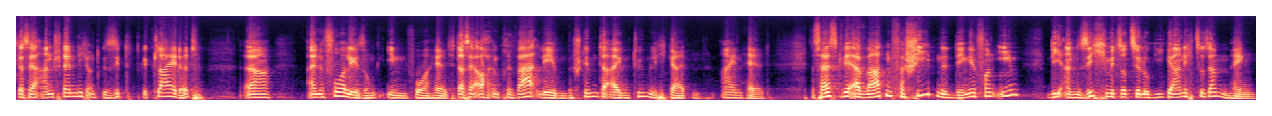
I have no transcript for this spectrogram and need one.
dass er anständig und gesittet gekleidet äh, eine Vorlesung ihnen vorhält, dass er auch im Privatleben bestimmte Eigentümlichkeiten einhält. Das heißt, wir erwarten verschiedene Dinge von ihm, die an sich mit Soziologie gar nicht zusammenhängen.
